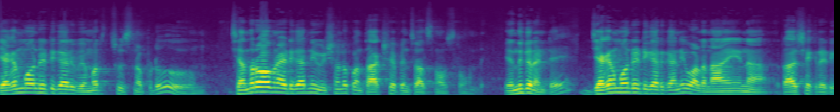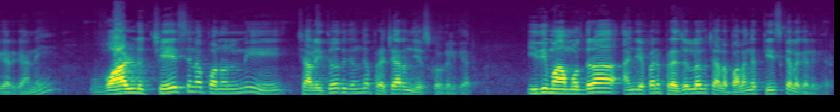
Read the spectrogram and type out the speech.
జగన్మోహన్ రెడ్డి గారి విమర్శ చూసినప్పుడు చంద్రబాబు నాయుడు గారిని ఈ విషయంలో కొంత ఆక్షేపించాల్సిన అవసరం ఉంది. ఎందుకనంటే జగన్మోహన్ రెడ్డి గారు కానీ వాళ్ళ నాయన రాజశేఖర రెడ్డి గారు కానీ వాళ్ళు చేసిన పనుల్ని చాలా ఇతోధికంగా ప్రచారం చేసుకోగలిగారు. ఇది మా ముద్ర అని చెప్పని ప్రజల్లోకి చాలా బలంగా తీసుకెళ్ళగలిగారు.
